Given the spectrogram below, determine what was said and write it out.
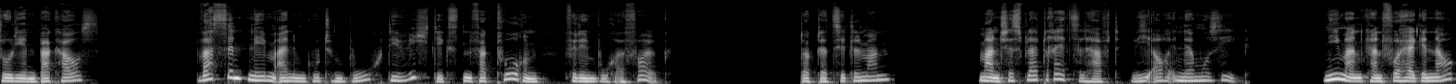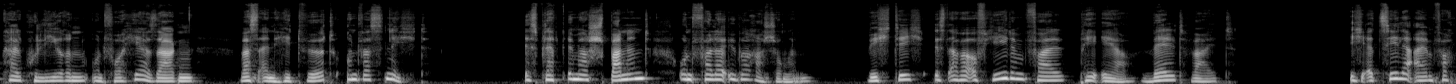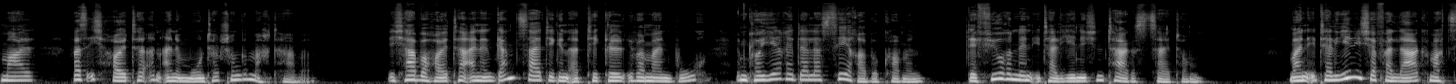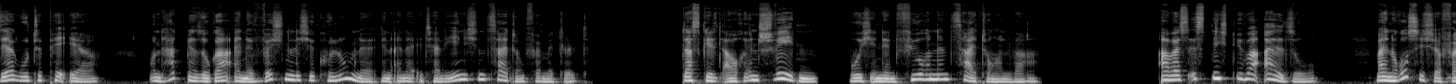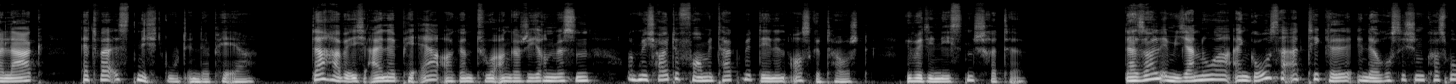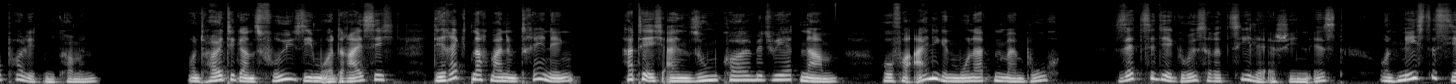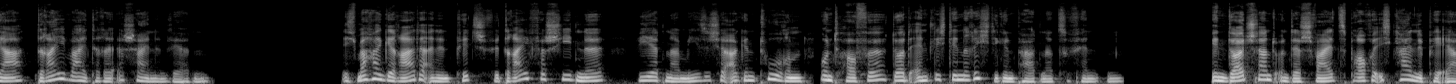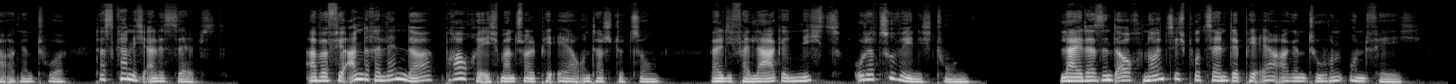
Julian Backhaus Was sind neben einem guten Buch die wichtigsten Faktoren für den Bucherfolg? Dr. Zittelmann Manches bleibt rätselhaft, wie auch in der Musik. Niemand kann vorher genau kalkulieren und vorhersagen, was ein Hit wird und was nicht. Es bleibt immer spannend und voller Überraschungen. Wichtig ist aber auf jeden Fall PR weltweit. Ich erzähle einfach mal, was ich heute an einem Montag schon gemacht habe. Ich habe heute einen ganzseitigen Artikel über mein Buch im Corriere della Sera bekommen, der führenden italienischen Tageszeitung. Mein italienischer Verlag macht sehr gute PR und hat mir sogar eine wöchentliche Kolumne in einer italienischen Zeitung vermittelt. Das gilt auch in Schweden, wo ich in den führenden Zeitungen war. Aber es ist nicht überall so. Mein russischer Verlag etwa ist nicht gut in der PR. Da habe ich eine PR-Agentur engagieren müssen und mich heute Vormittag mit denen ausgetauscht über die nächsten Schritte. Da soll im Januar ein großer Artikel in der russischen Cosmopolitan kommen. Und heute ganz früh, 7.30 Uhr, direkt nach meinem Training, hatte ich einen Zoom-Call mit Vietnam, wo vor einigen Monaten mein Buch Setze dir größere Ziele erschienen ist und nächstes Jahr drei weitere erscheinen werden. Ich mache gerade einen Pitch für drei verschiedene vietnamesische Agenturen und hoffe, dort endlich den richtigen Partner zu finden. In Deutschland und der Schweiz brauche ich keine PR-Agentur, das kann ich alles selbst. Aber für andere Länder brauche ich manchmal PR-Unterstützung, weil die Verlage nichts oder zu wenig tun. Leider sind auch 90 Prozent der PR-Agenturen unfähig.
